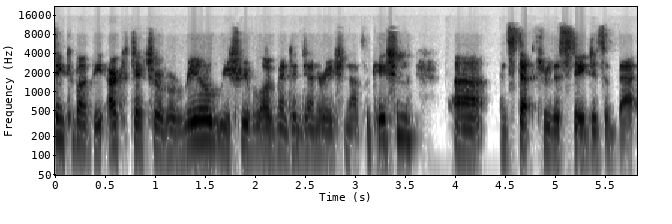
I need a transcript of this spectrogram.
think about the architecture of a real retrieval augmented generation application uh, and step through the stages of that.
